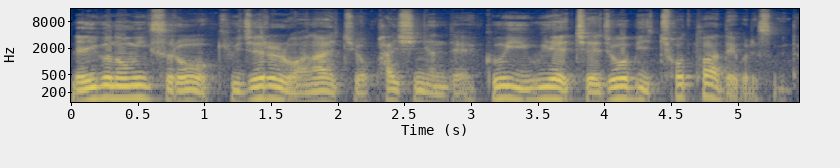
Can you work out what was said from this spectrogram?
레이거노믹스로 규제를 완화했죠. 80년대. 그 이후에 제조업이 초토화돼 버렸습니다.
